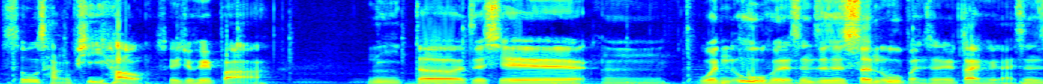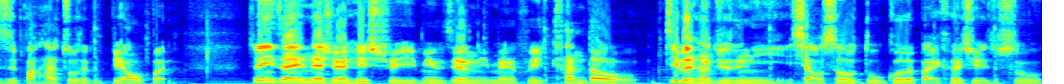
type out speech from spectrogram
收藏癖好，所以就会把。你的这些嗯文物或者甚至是生物本身就带回来，甚至是把它做成标本，所以你在 National History Museum 里面会看到，基本上就是你小时候读过的百科全书。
